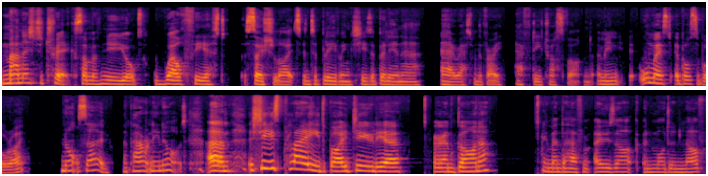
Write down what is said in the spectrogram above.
managed to trick some of New York's wealthiest socialites into believing she's a billionaire heiress with a very hefty trust fund. I mean, almost impossible, right? Not so. Apparently not. Um, she's played by Julia um, Garner. Remember her from Ozark and Modern Love.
